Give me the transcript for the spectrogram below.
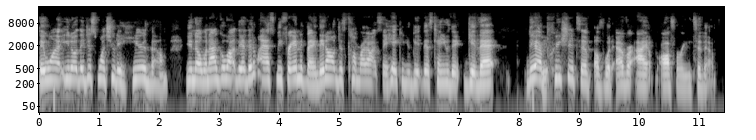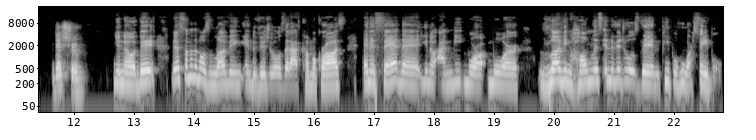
They want, you know, they just want you to hear them. You know, when I go out there, they don't ask me for anything. They don't just come right out and say, "Hey, can you get this? Can you th- get that?" They're mm-hmm. appreciative of whatever I am offering to them. That's true. You know, they they're some of the most loving individuals that I've come across, and it's sad that you know I meet more more loving homeless individuals than people who are stable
